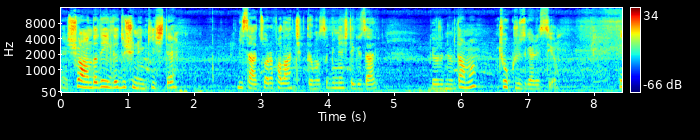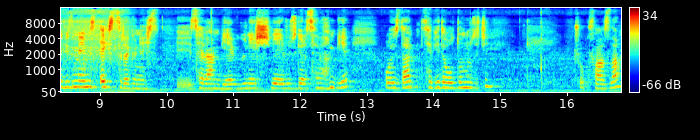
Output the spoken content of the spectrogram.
Yani şu anda değil de düşünün ki işte bir saat sonra falan çıktığımızda güneş de güzel görünürdü ama çok rüzgar esiyor. Ve bizim evimiz ekstra güneş e, seven bir ev. Güneş ve rüzgarı seven bir ev. O yüzden tepede olduğumuz için çok fazla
